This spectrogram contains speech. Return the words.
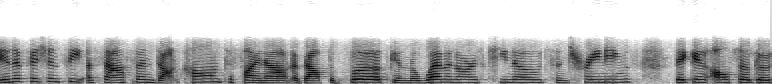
theinefficiencyassassin.com to find out about the book and the webinars, keynotes, and trainings. They can also go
